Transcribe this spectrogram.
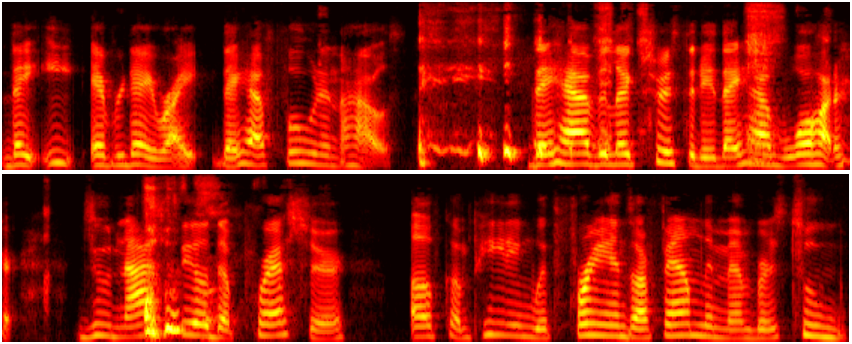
They eat every day, right? They have food in the house, they have electricity, they have water. Do not feel the pressure of competing with friends or family members to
